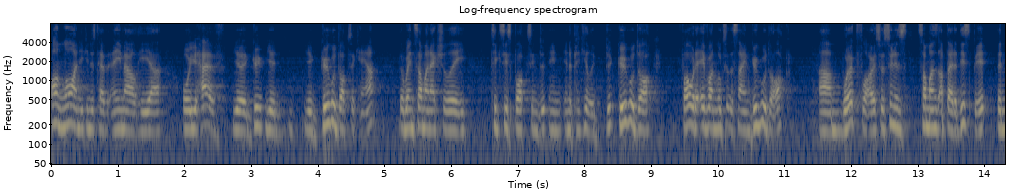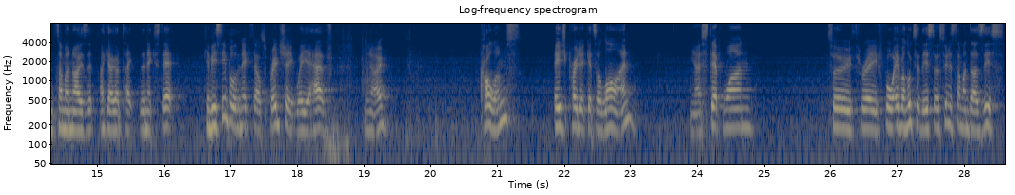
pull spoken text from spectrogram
Online, you can just have an email here, or you have your, your, your Google Docs account that when someone actually ticks this box in, in, in a particular Google Doc, folder, everyone looks at the same Google Doc um, workflow. So as soon as someone's updated this bit, then someone knows that, okay, I've got to take the next step. It can be as simple as an Excel spreadsheet where you have, you know, columns. Each project gets a line. You know, step one, two, three, four. Everyone looks at this. So as soon as someone does this,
